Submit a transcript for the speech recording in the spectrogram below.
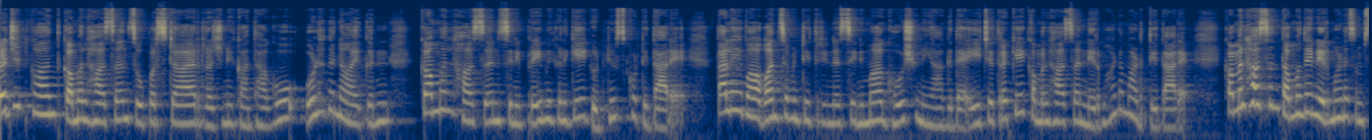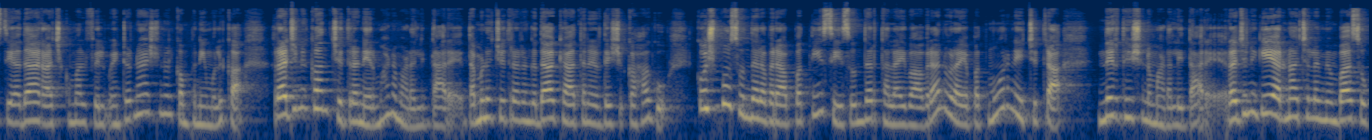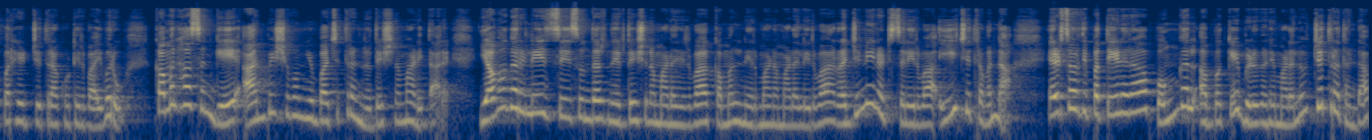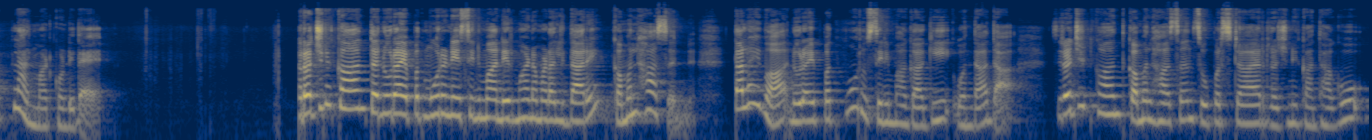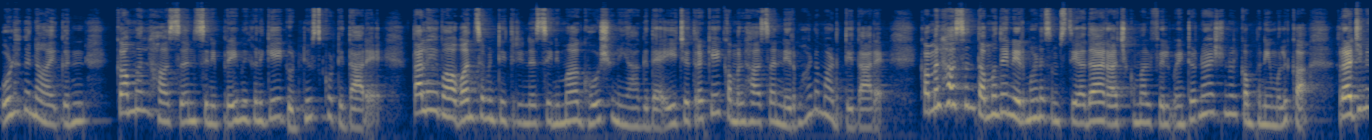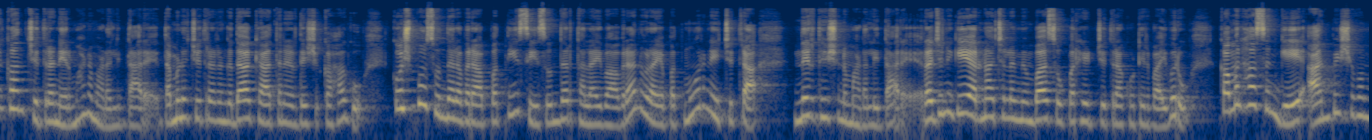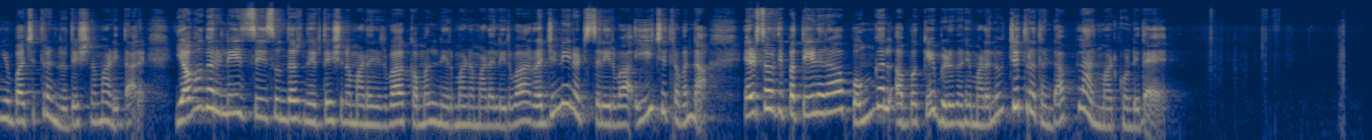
ರಜನಿಕಾಂತ್, ಕಮಲ್ ಹಾಸನ್ ಸೂಪರ್ ಸ್ಟಾರ್ ರಜನಿಕಾಂತ್ ಹಾಗೂ ಉಳಗನಾಯಕನ್ ಕಮಲ್ ಹಾಸನ್ ಸಿನಿ ಪ್ರೇಮಿಗಳಿಗೆ ಗುಡ್ ನ್ಯೂಸ್ ಕೊಟ್ಟಿದ್ದಾರೆ. ತಲೈವ ಒನ್ ಸೆವೆಂಟಿ ತ್ರೀನ ಸಿನಿಮಾ ಘೋಷಣೆಯಾಗಿದೆ. ಈ ಚಿತ್ರಕ್ಕೆ ಕಮಲ್ ಹಾಸನ್ ನಿರ್ಮಾಣ ಮಾಡುತ್ತಿದ್ದಾರೆ. ಕಮಲ್ ಹಾಸನ್ ತಮ್ಮದೇ ನಿರ್ಮಾಣ ಸಂಸ್ಥೆಯಾದ ರಾಜ್ಕಮಲ್ ಫಿಲ್ಮ್ ಇಂಟರ್ನ್ಯಾಷನಲ್ ಕಂಪನಿ ಮೂಲಕ ರಜನಿಕಾಂತ್ ಚಿತ್ರ ನಿರ್ಮಾಣ ಮಾಡಲಿದ್ದಾರೆ. ತಮಿಳು ಚಿತ್ರರಂಗದ ಖ್ಯಾತ ನಿರ್ದೇಶಕ ಹಾಗೂ ಖುಷ್ಬು ಸುಂದರ್ ಅವರ ಪತ್ನಿ ಸಿ ಸುಂದರ್ ತಲೈವಾ ಅವರ ನೂರ ಎಪ್ಪತ್ಮೂರನೇ ಚಿತ್ರ ನಿರ್ದೇಶನ ಮಾಡಲಿದ್ದಾರೆ. ರಜನಿಗೆ ಅರುಣಾಚಲಂ ಎಂಬ ಸೂಪರ್ ಹಿಟ್ ಚಿತ್ರ ಕೊಟ್ಟಿರುವ ಇವರು ಕಮಲ್ ಹಾಸನ್ಗೆ ಆನ್ಬಿ ಶಿವಂ ಎಂಬ ಚಿತ್ರ ನಿರ್ದೇಶನ ಮಾಡಿದ್ದಾರೆ. ಯಾವಾಗ ರಿಲೀಸ್ ಸಿ ಸುಂದರ್ ನಿರ್ದೇಶನ ಮಾಡಲಿರುವ, ಕಮಲ್ ನಿರ್ಮಾಣ ಮಾಡಲಿರುವ, ರಜನಿ ನಟಿಸಲಿರುವ ಈ ಚಿತ್ರವನ್ನ ಎರಡ್ ಸಾವಿರದ ಇಪ್ಪತ್ತೇಳರ ಪೊಂಗಲ್ ಹಬ್ಬಕ್ಕೆ ಬಿಡುಗಡೆ ಮಾಡಲು ಚಿತ್ರತಂಡ ಪ್ಲಾನ್ ಮಾಡಿಕೊಂಡಿದೆ. ರಜನಿಕಾಂತ್ ನೂರ ಎಪ್ಪತ್ಮೂರನೇ ಸಿನಿಮಾ ನಿರ್ಮಾಣ ಮಾಡಲಿದ್ದಾರೆ ಕಮಲ್ ಹಾಸನ್. ತಲೈವ ನೂರ ಎಪ್ಪತ್ಮೂರು ಸಿನಿಮಾಗಾಗಿ ಒಂದಾದ ರಜನಿಕಾಂತ್, ಕಮಲ್ ಹಾಸನ್ ಸೂಪರ್ ಸ್ಟಾರ್ ರಜನಿಕಾಂತ್ ಹಾಗೂ ಉಳಗ ನಾಯಕನ್ ಕಮಲ್ ಹಾಸನ್ ಸಿನಿ ಪ್ರೇಮಿಗಳಿಗೆ ಗುಡ್ ನ್ಯೂಸ್ ಕೊಟ್ಟಿದ್ದಾರೆ. ತಲೈವ ಒನ್ ಸೆವೆಂಟಿ ತ್ರೀನ ಸಿನಿಮಾ ಘೋಷಣೆಯಾಗಿದೆ. ಈ ಚಿತ್ರಕ್ಕೆ ಕಮಲ್ ಹಾಸನ್ ನಿರ್ಮಾಣ ಮಾಡುತ್ತಿದ್ದಾರೆ. ಕಮಲ್ ಹಾಸನ್ ತಮ್ಮದೇ ನಿರ್ಮಾಣ ಸಂಸ್ಥೆಯಾದ ರಾಜ್ಕಮಲ್ ಫಿಲ್ಮ್ ಇಂಟರ್ನ್ಯಾಷನಲ್ ಕಂಪನಿ ಮೂಲಕ ರಜನಿಕಾಂತ್ ಚಿತ್ರ ನಿರ್ಮಾಣ ಮಾಡಲಿದ್ದಾರೆ. ತಮಿಳು ಚಿತ್ರರಂಗದ ಖ್ಯಾತ ನಿರ್ದೇಶಕ ಹಾಗೂ ಖುಷ್ಬು ಸುಂದರ್ ಅವರ ಪತ್ನಿ ಸಿ. ಸುಂದರ್ ತಲೈವಾ ಅವರ ನೂರ ಎಪ್ಪತ್ಮೂರನೇ ಚಿತ್ರ ನಿರ್ದೇಶನ ಮಾಡಲಿದ್ದಾರೆ. ರಜನಿಗೆ ಅರುಣಾಚಲಂ ಎಂಬ ಸೂಪರ್ ಹಿಟ್ ಚಿತ್ರ ಕೊಟ್ಟಿರುವ ಇವರು ಕಮಲ್ ಹಾಸನ್ಗೆ ಆನ್ಬಿ ಶಿವಂ ಎಂಬ ಚಿತ್ರ ನಿರ್ದೇಶನ ಮಾಡಿದ್ದಾರೆ. ಯಾವಾಗ ರಿಲೀಸ್ ಸಿ ಸುಂದರ್ ನಿರ್ದೇಶನ ಮಾಡಲಿರುವ, ಕಮಲ್ ನಿರ್ಮಾಣ ಮಾಡಲಿರುವ, ರಜನಿ ನಟಿಸಲಿರುವ ಈ ಚಿತ್ರವನ್ನ ಎರಡ್ ಸಾವಿರದ ಇಪ್ಪತ್ತೇಳರ ಪೊಂಗಲ್ ಹಬ್ಬಕ್ಕೆ ಬಿಡುಗಡೆ ಮಾಡಲು ಚಿತ್ರತಂಡ ಪ್ಲಾನ್ ಮಾಡಿಕೊಂಡಿದೆ.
